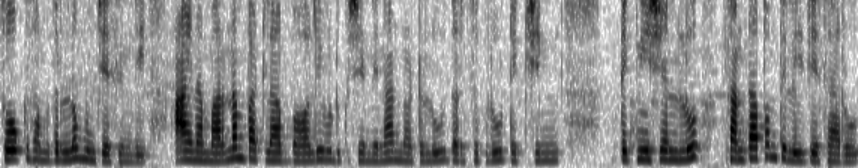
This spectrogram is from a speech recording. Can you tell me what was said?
శోక సముద్రంలో ముంచేసింది. ఆయన మరణం పట్ల బాలీవుడ్కు చెందిన నటులు దర్శకులు టెక్షన్ టెక్నీషియన్లు సంతాపం తెలియజేశారు.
